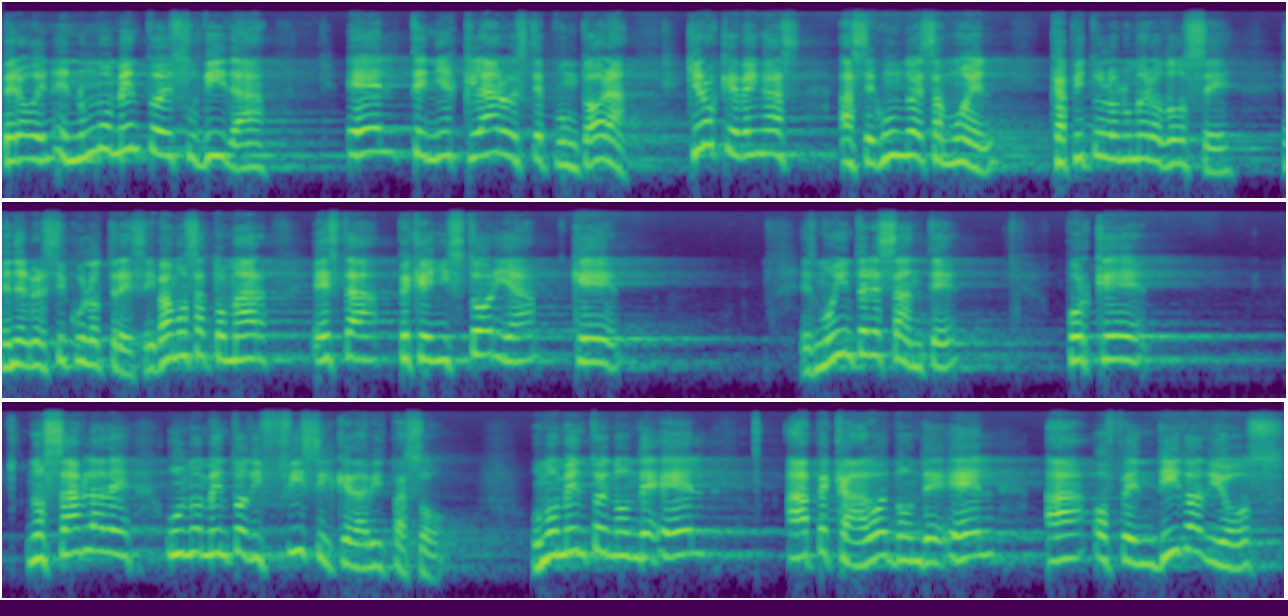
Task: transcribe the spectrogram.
pero en, en un momento de su vida, él tenía claro este punto. Ahora, quiero que vengas a segundo de Samuel, capítulo número 12, en el versículo 13. Y vamos a tomar esta pequeña historia que es muy interesante porque nos habla de un momento difícil que David pasó. Un momento en donde él ha pecado, donde él ha ofendido a Dios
